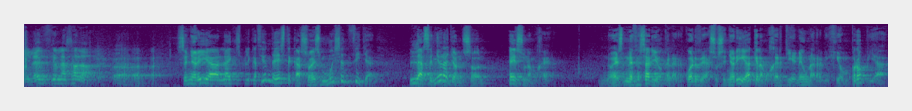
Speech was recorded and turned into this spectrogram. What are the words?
Silencio en la sala. Señoría, la explicación de este caso es muy sencilla. La señora Johnson es una mujer. No es necesario que le recuerde a su señoría que la mujer tiene una religión propia.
